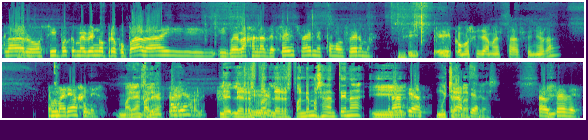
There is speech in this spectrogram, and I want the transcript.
Claro, sí, porque me vengo preocupada y, y me bajan las defensas y me pongo enferma. Sí. Eh, ¿Cómo se llama esta señora? En María Ángeles. María Ángeles. María Ángeles, vale. Le, le respo- Eh, le respondemos en antena y Gracias, muchas gracias. gracias. A ustedes.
